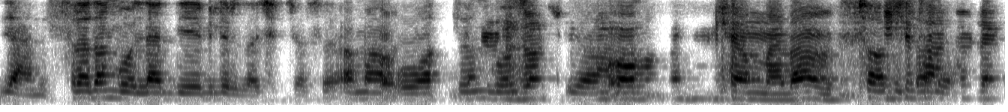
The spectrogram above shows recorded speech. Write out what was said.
yani sıradan goller diyebiliriz açıkçası. Ama o attığım gol yani, O mükemmel abi. tabii, İki tabii. tane öyle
